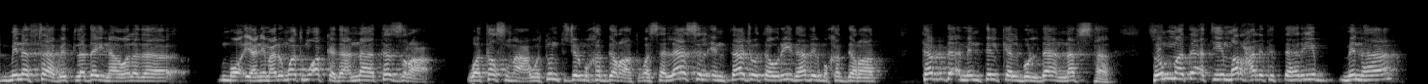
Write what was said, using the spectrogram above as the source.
من الثابت لدينا ولدى يعني معلومات مؤكدة أنها تزرع وتصنع وتنتج المخدرات وسلاسل إنتاج وتوريد هذه المخدرات تبدأ من تلك البلدان نفسها. ثم تأتي مرحلة التهريب منها آه،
